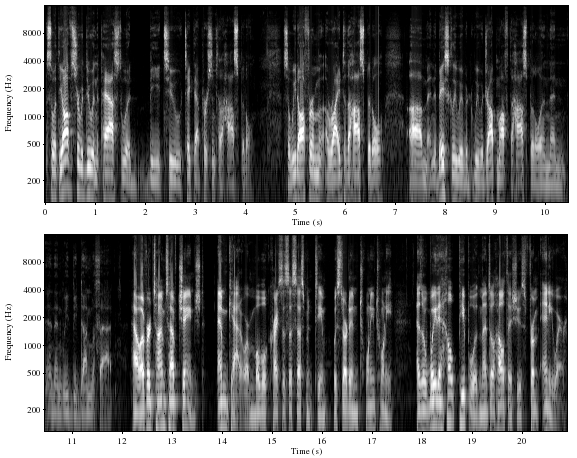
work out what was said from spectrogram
So what the officer would do in the past would be to take that person to the hospital. So we'd offer them a ride to the hospital, um, and then basically we would we would drop them off at the hospital, and then and then we'd be done with that. However, times have changed. MCAT, or Mobile Crisis Assessment Team, was started in 2020 as a way to help people with mental health issues from anywhere.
